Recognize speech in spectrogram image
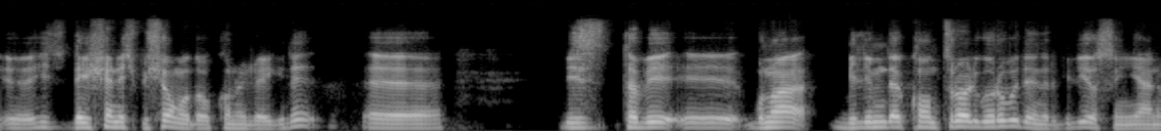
E, hiç değişen hiçbir şey olmadı o konuyla ilgili. E, biz tabii e, buna bilimde kontrol grubu denir biliyorsun. Yani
